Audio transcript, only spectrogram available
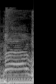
my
